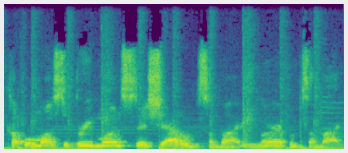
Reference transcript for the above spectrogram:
couple months to three months and shadow somebody, learn from somebody?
